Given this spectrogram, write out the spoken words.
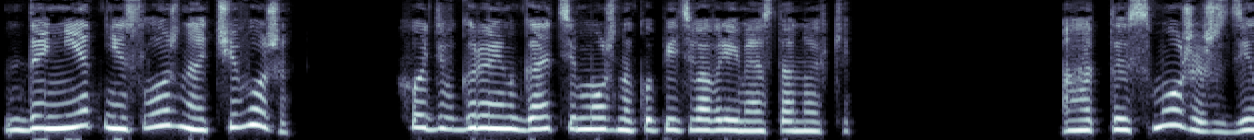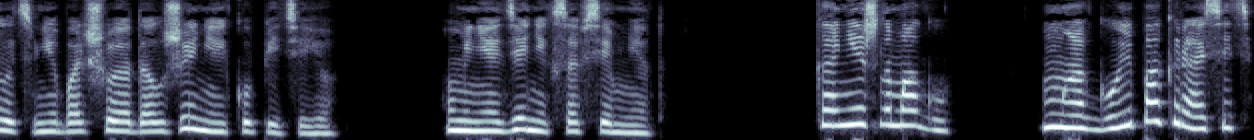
Да нет, не сложно, от чего же? Хоть в Грейнгатте можно купить во время остановки. А ты сможешь сделать мне большое одолжение и купить ее? У меня денег совсем нет. Конечно, могу. Могу и покрасить.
